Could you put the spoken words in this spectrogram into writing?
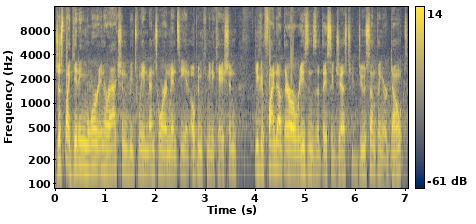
just by getting more interaction between mentor and mentee and open communication, you can find out there are reasons that they suggest you do something or don't.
